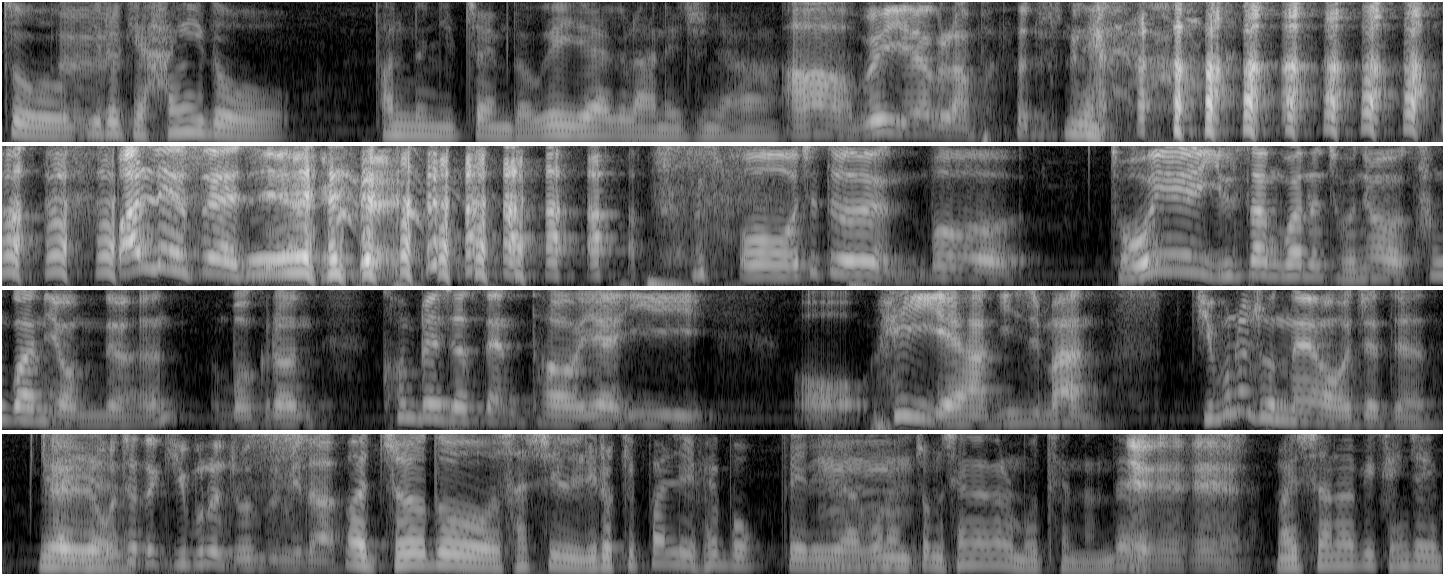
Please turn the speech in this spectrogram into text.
또 네. 이렇게 항의도 받는 입장입니다. 왜 예약을 안 해주냐? 또? 아, 왜 예약을 안 받아주냐? 빨리 했어야지. 예. 예약을. 어, 어쨌든 뭐 저의 일상과는 전혀 상관이 없는 뭐 그런 컨벤션 센터의 이 어, 회의 예약이지만 기분은 좋네요. 어쨌든. 예, 네, 예. 어쨌든 기분은 좋습니다. 아, 저도 사실 이렇게 빨리 회복되리라고는 음. 좀 생각을 못했는데 예, 예, 예. 마이스 산업이 굉장히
